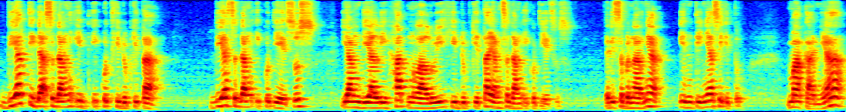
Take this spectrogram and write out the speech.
Dia tidak sedang ikut hidup kita. Dia sedang ikut Yesus yang dia lihat melalui hidup kita yang sedang ikut Yesus. Jadi sebenarnya intinya sih itu. Makanya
